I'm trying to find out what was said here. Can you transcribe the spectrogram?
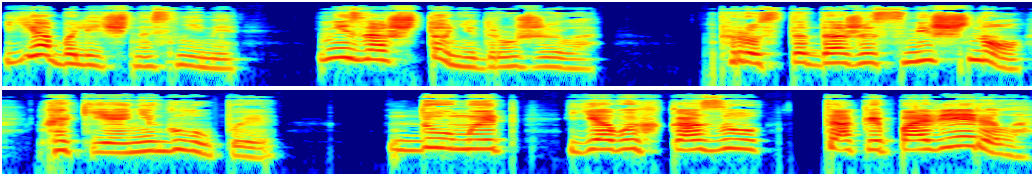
Я бы лично с ними ни за что не дружила. Просто даже смешно, какие они глупые. Думает, я в их козу так и поверила?»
